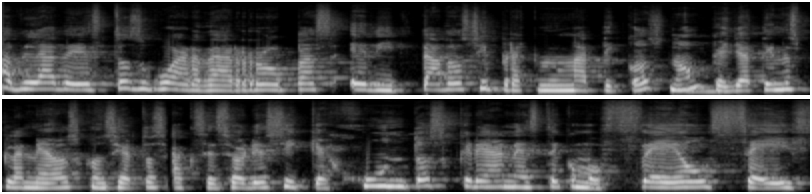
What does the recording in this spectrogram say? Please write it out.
habla de estos guardarropas editados y pragmáticos, ¿no? Que ya tienes planeados con ciertos accesorios y que juntos crean este como fail safe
